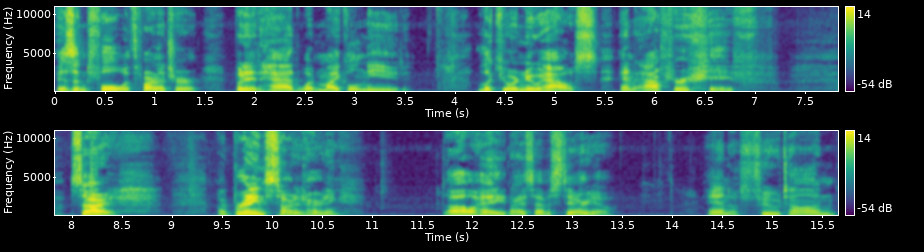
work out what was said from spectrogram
isn't full with furniture, but it had what Michael need. Look your new house, and after Sorry, my brain started hurting. Oh, hey, nice, I have a stereo. And a futon.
